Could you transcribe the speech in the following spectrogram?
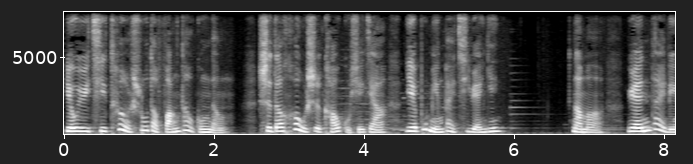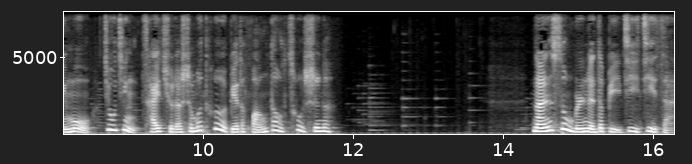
由于其特殊的防盗功能，使得后世考古学家也不明白其原因。那么，元代陵墓究竟采取了什么特别的防盗措施呢？南宋文人的笔记记载，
